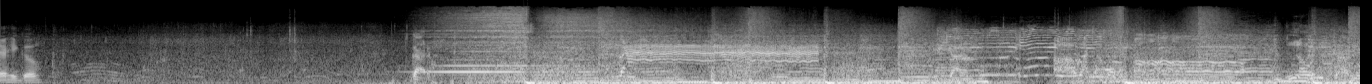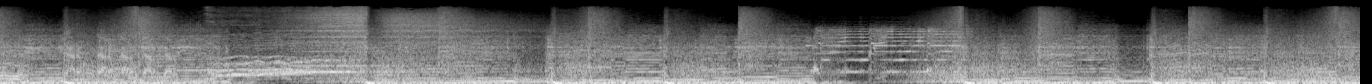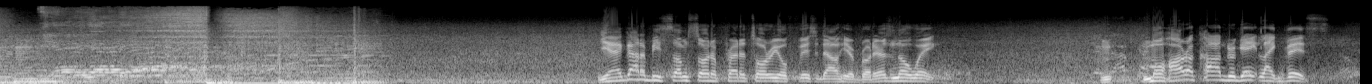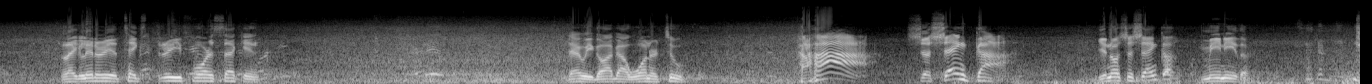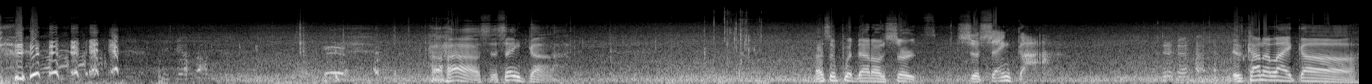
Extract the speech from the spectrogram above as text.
There he go. Got him. Got him. Oh, what the fuck? No, he got me. Got him, got him, got him, got him, got him. Yeah, it gotta be some sort of predatory fish down here, bro. There's no way. Mojarra congregate like this. Like literally it takes three, four seconds. There we go. I got one or two. Haha! Shashenka. You know Shashenka? Me neither. Haha, Shashenka. I should put that on shirts. Shashenka. it's kind of like uh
